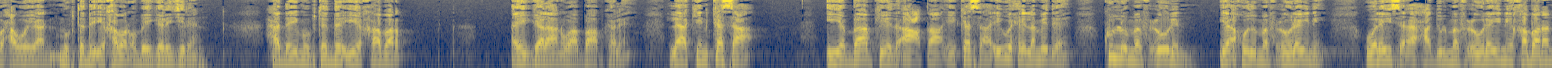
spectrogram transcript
waxa weeyaan mubtada iyo khabar unbay geli jireen. Hadday mubtada iyo khabar ay galaan waa baab kale. Laakiin kasaa iyo baabkeeda acطaa iyo kasaa iyo wixii la mid ah kulu mafcuulin yaakhud mafcuulayni walaysa axadu lmafcuulayni khabara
